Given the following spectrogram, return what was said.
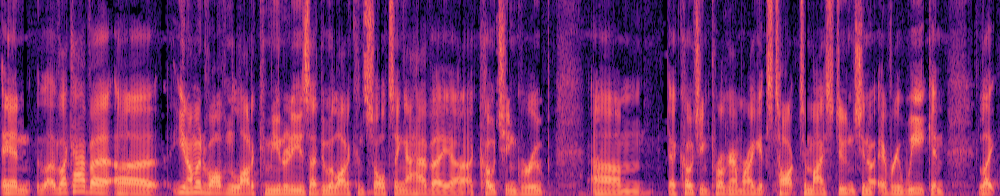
And like I have a, uh, you know, I'm involved in a lot of communities. I do a lot of consulting. I have a, a coaching group, um, a coaching program where I get to talk to my students, you know, every week. And like,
